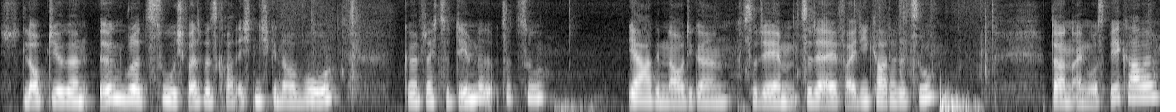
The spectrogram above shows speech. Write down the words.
Ich glaube, die gehören irgendwo dazu. Ich weiß aber jetzt gerade echt nicht genau wo. Gehören vielleicht zu dem dazu? Ja, genau, die gehören zu dem zu der LFID-Karte dazu. Dann ein USB-Kabel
